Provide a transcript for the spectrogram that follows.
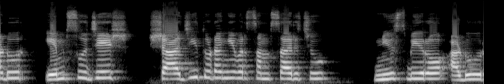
Adoor M Sujesh Shaji തുടങ്ങിയവർ സംസാരിച്ചു. News bureau Adoor.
